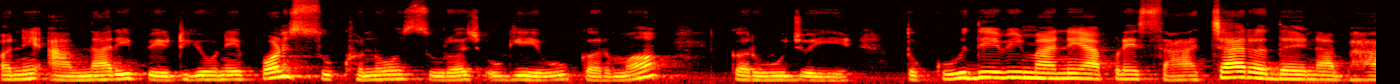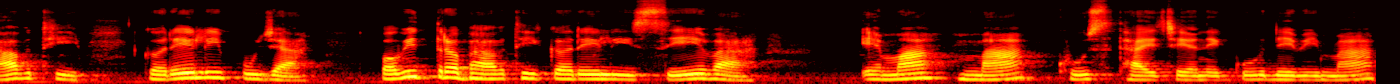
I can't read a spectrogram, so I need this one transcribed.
અને આવનારી પેઢીઓને પણ સુખનો સૂરજ ઉગે એવું કર્મ કરવું જોઈએ. તો કુળદેવી માને આપણે સાચા હૃદયના ભાવથી કરેલી પૂજા, પવિત્ર ભાવથી કરેલી સેવા, એમાં માં ખુશ થાય છે અને કુળદેવી માં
